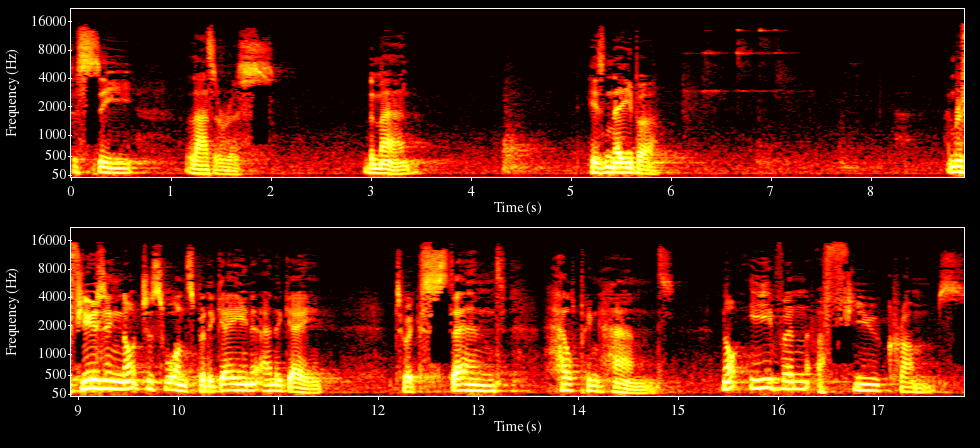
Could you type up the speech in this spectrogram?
to see Lazarus, the man, his neighbor. And refusing not just once, but again and again to extend helping hands not even a few crumbs.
